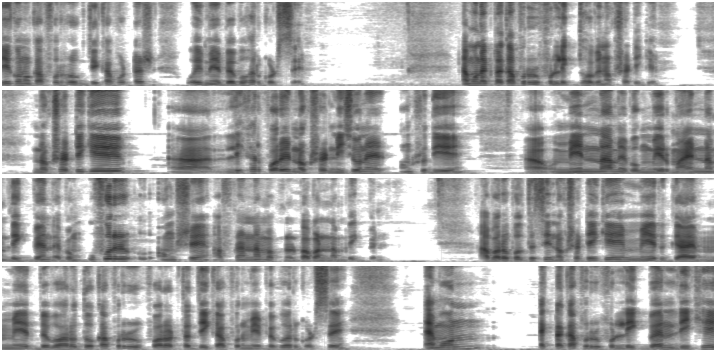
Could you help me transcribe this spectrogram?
যে কোনো কাপড় হোক, যে কাপড়টা ওই মেয়ে ব্যবহার করছে, এমন একটা কাপড়ের উপর লিখতে হবে নকশাটিকে। নকশাটিকে লেখার পরে নকশার নিচনের অংশ দিয়ে মেয়ের নাম এবং মেয়ের মায়ের নাম লিখবেন এবং উপরের অংশে আপনার নাম, আপনার বাবার নাম লিখবেন। আবারও বলতেছি, নকশাটিকে মেয়ের গায়ে, মেয়ের ব্যবহারত কাপড়ের উপর, অর্থাৎ যে কাপড় মেয়ে ব্যবহার করছে, এমন একটা কাপড়ের উপর লিখবেন, লিখে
